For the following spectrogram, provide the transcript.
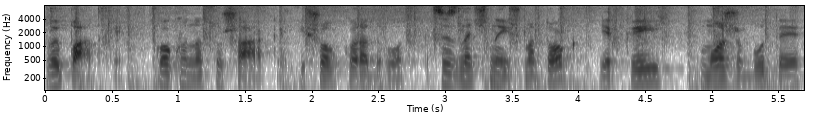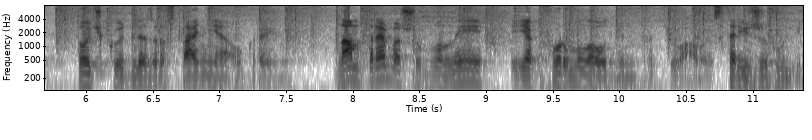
випадки, коконосушарки і шовкорадгоспи. Це значний шматок, який може бути точкою для зростання України. Нам треба, щоб вони як Формула 1 працювали, старі Жигулі.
